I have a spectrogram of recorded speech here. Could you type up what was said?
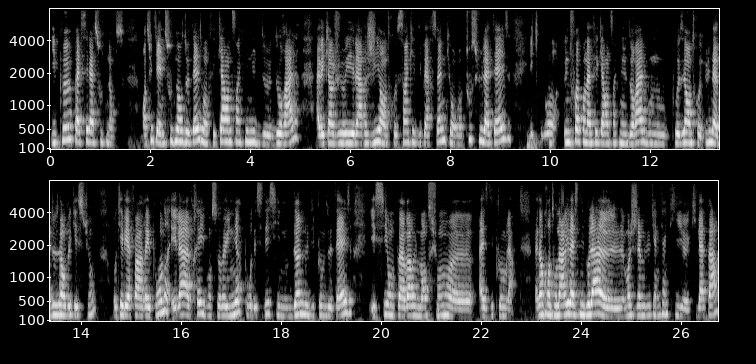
il peut passer la soutenance. Ensuite, il y a une soutenance de thèse où on fait 45 minutes d'oral avec un jury élargi entre 5 et 10 personnes qui auront tous lu la thèse et qui vont, une fois qu'on a fait 45 minutes d'oral, vont nous poser entre une à deux heures de questions auxquelles il va falloir répondre. Et là, après, ils vont se réunir pour décider s'ils nous donnent le diplôme de thèse et si on peut avoir une mention euh, à ce diplôme-là. Maintenant, quand on arrive à ce niveau-là, euh, moi, j'ai jamais vu quelqu'un qui euh, qui l'a pas.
